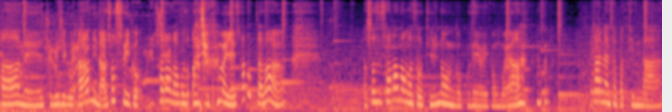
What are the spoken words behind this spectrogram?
아, 네 죽으시고 아, 아니 나서스 이거 살아남아서 아 잠깐만 얘 살았잖아. 나서스 살아남아서 딜 넣은 거 보세요 이거 뭐야? 힐하면서 버틴다.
